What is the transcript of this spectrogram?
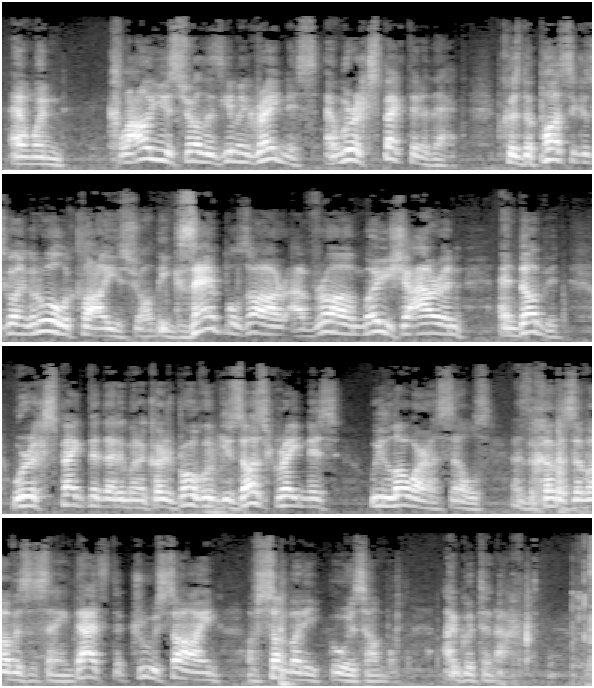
And when Klal Yisrael is given greatness, and we're expected of that because the pasuk is going on all of Klal Yisrael. The examples are Avram, Moshe, Aaron, and David. We're expected that when a Kosh Baruch Hu gives us greatness, we lower ourselves, as the Chavos of is saying. That's the true sign of somebody who is humble. A Nacht.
